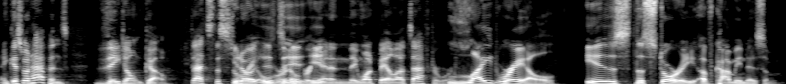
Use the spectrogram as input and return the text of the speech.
And guess what happens? They don't go. That's the story know, over and over it- again. it- and they want bailouts afterwards. Light rail is the story of communism.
